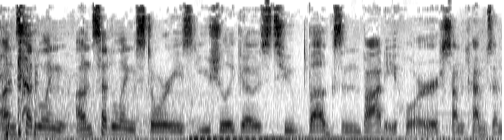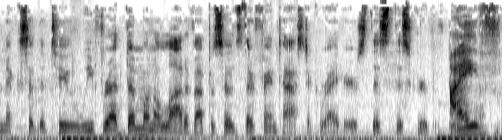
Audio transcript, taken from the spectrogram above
Unsettling, unsettling stories usually goes to bugs and body horror. Sometimes a mix of the two. We've read them on a lot of episodes. They're fantastic writers. This this group of people. I've,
